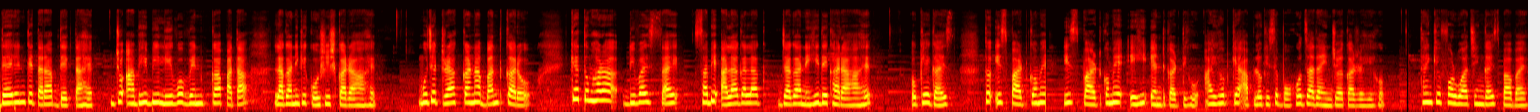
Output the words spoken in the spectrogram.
देहरिन की तरफ़ देखता है। जो अभी भी लिवो विन का पता लगाने की कोशिश कर रहा है। मुझे ट्रैक करना बंद करो। क्या तुम्हारा डिवाइस सभी अलग अलग जगह नहीं दिखा रहा है? ओके गाइस तो इस पार्ट को मैं, इस पार्ट को मैं यही एंड करती हूँ। आई होप कि आप लोग इसे बहुत ज़्यादा इन्जॉय कर रहे हो। Thank you for watching guys bye bye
